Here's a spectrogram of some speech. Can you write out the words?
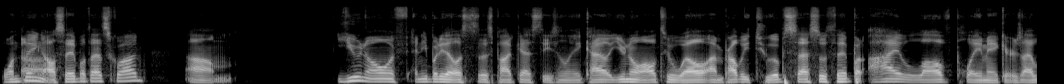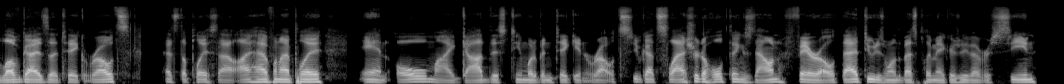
One thing Uh, I'll say about that squad, um, you know, if anybody that listens to this podcast decently, Kyle, you know all too well. I'm probably too obsessed with it, but I love playmakers. I love guys that take routes. That's the play style I have when I play. And oh my God, this team would have been taking routes. You've got Slasher to hold things down. Pharaoh, that dude is one of the best playmakers we've ever seen.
